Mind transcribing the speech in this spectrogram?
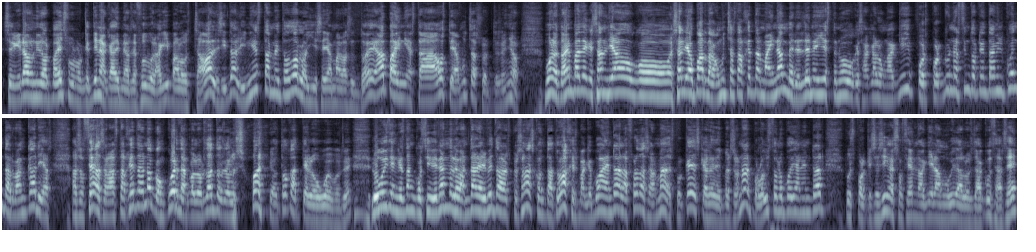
se seguirá unido al país porque tiene academias de fútbol aquí para los chavales y tal. Iniesta Metodology se llama el asunto, ¿eh? Apa, Iniesta, hostia, mucha suerte, señor. Bueno, también parece que se han liado con, se ha liado parda con muchas tarjetas My Number, el DNI este nuevo que sacaron aquí, pues porque unas 130.000 cuentas bancarias asociadas a las tarjetas no concuerdan con los datos del usuario. Tócate los huevos, ¿eh? Luego dicen que están considerando levantar el veto a las personas con tatuajes para que puedan entrar a las Fuerzas Armadas. ¿Por qué? Es que de personal. Por lo visto no podían entrar, pues porque se sigue asociando aquí la movida a los yakuzas, ¿eh?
